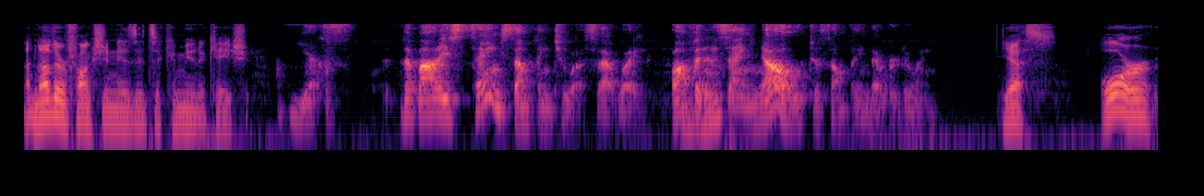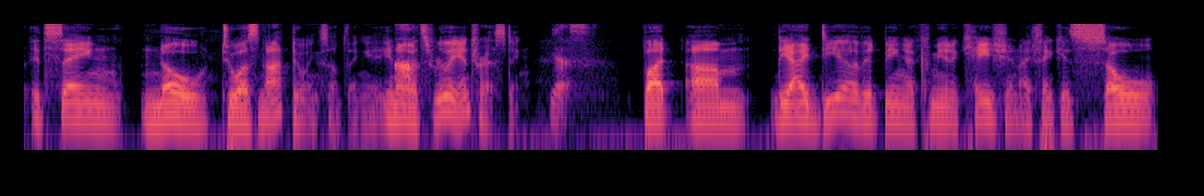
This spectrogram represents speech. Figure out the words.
another function is it's a communication. Yes. The body's saying something to us that way. Often it's saying no to something that we're doing. Yes. Or it's saying no to us not doing something. You know, it's really interesting. Yes. But um, the idea of it being a communication, I think, is so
